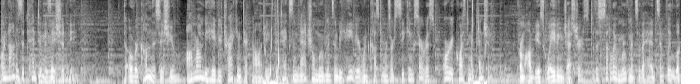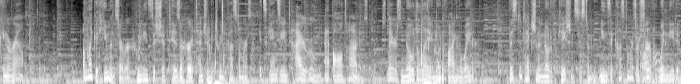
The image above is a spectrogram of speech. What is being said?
or not as attentive as they mm-hmm. should be. To overcome this issue, Omron behavior tracking technology detects the natural movements and behavior when customers are seeking service or requesting attention, from obvious waving gestures to the subtler movements of the head simply looking around. Unlike a human server who needs to shift his or her attention between customers, it scans the entire room at all times, so there is no delay in notifying the waiter. This detection and notification system means that customers are served oh. when needed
